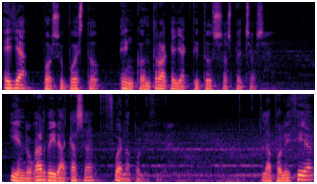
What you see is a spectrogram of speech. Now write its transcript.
Ella, por supuesto, encontró aquella actitud sospechosa, y en lugar de ir a casa fue a la policía. La policía,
